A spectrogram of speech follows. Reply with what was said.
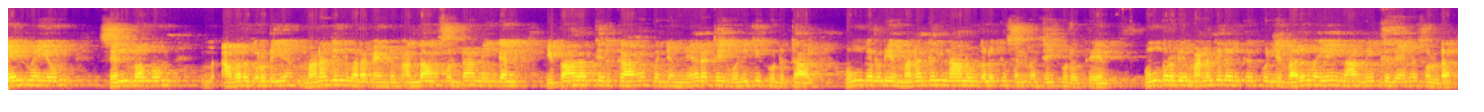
ஏழ்மையும் செல்வமும் அவர்களுடைய மனதில் வர வேண்டும். அல்லாஹ் சொல்றான் நீங்கள் விவாதத்திற்காக கொஞ்சம் நேரத்தை ஒதுக்கி கொடுத்தால் உங்களுடைய மனதில் நான் உங்களுக்கு செல்வத்தை கொடுப்பேன். உங்களுடைய மனதில் இருக்கக்கூடிய வறுமையை நான் நீக்குவேன்னு சொல்கிறேன்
